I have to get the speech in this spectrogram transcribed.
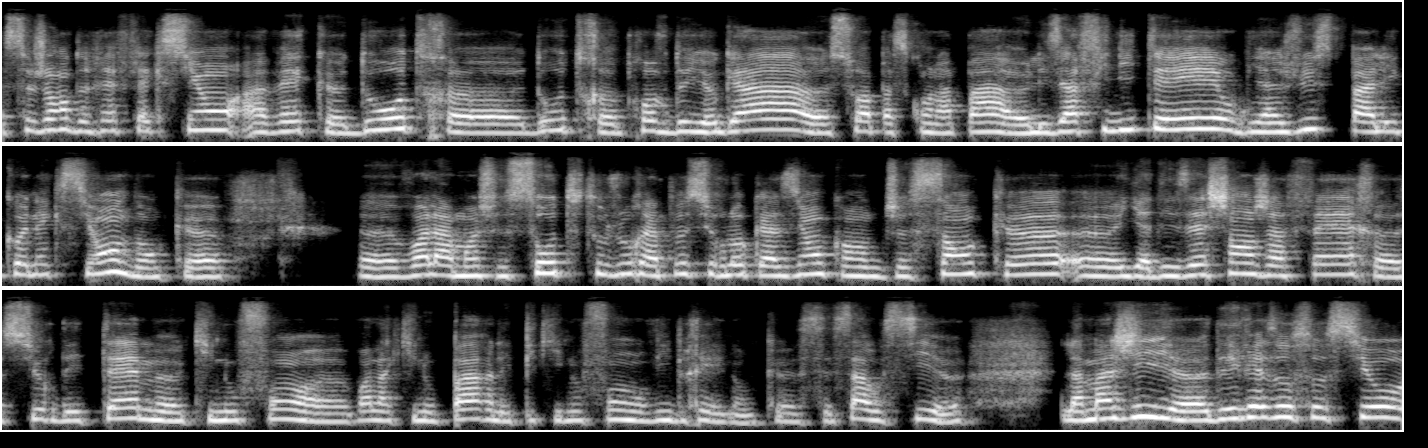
ce genre de réflexion avec d'autres, d'autres profs de yoga, soit parce qu'on n'a pas les affinités ou bien juste pas les connexions. Donc, euh, voilà, moi je saute toujours un peu sur l'occasion quand je sens qu'il euh, y a des échanges à faire euh, sur des thèmes qui nous font, voilà, qui nous parlent et qui nous font vibrer. Donc c'est ça aussi la magie des réseaux sociaux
